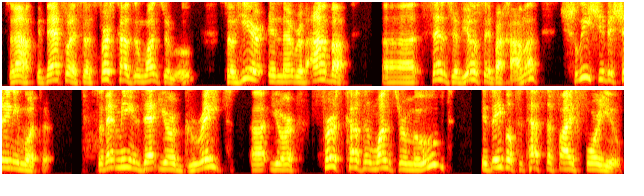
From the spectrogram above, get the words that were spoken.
So now, if that's what it says, first cousin once removed. So here in the Rab Abba uh, says Rav Yosef Barchama, Shlishi B'Sheni Mutter. So that means that your great, uh, your first cousin once removed is able to testify for you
